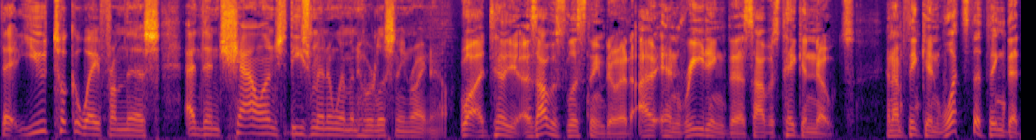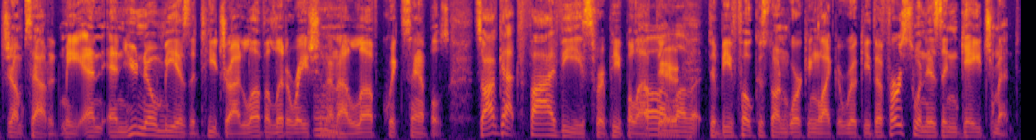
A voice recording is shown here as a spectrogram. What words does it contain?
that you took away from this and then challenged these men and women who are listening right now? Well, I tell you, as I was listening to it I, and reading this, I was taking notes. And I'm thinking, what's the thing that jumps out at me? And and you know me as a teacher, I love alliteration mm. and I love quick samples. So I've got five E's for people out oh, there to be focused on working like a rookie. The first one is engagement.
